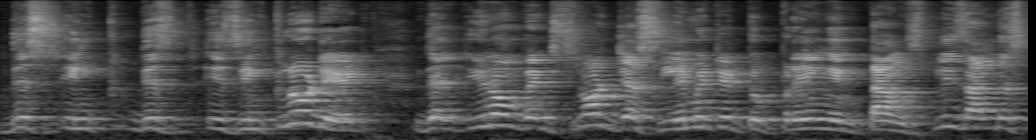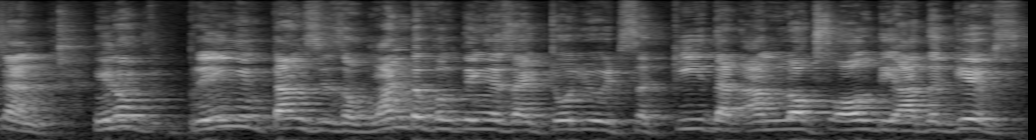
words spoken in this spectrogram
this in, this is included that you know it's not just limited to praying in tongues please understand you know praying in tongues is a wonderful thing as i told you it's a key that unlocks all the other gifts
